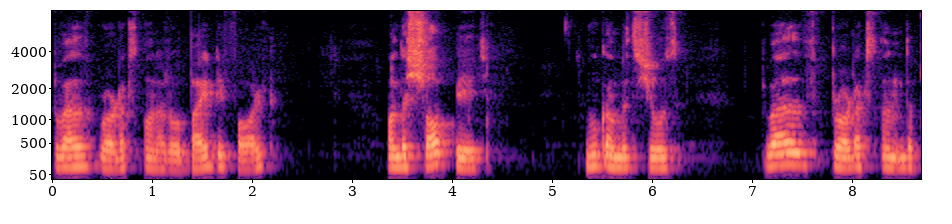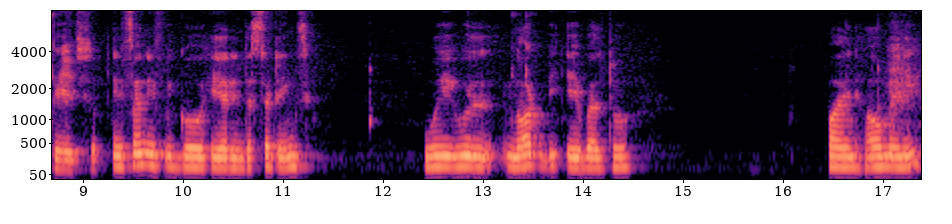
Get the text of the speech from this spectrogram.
12 products on a row by default on the shop page WooCommerce shows 12 products on the page. So even if we go here in the settings we will not be able to find how many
